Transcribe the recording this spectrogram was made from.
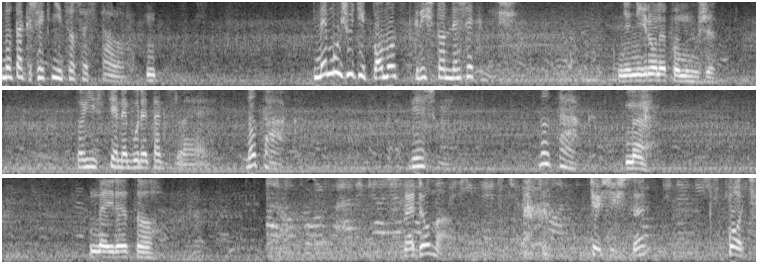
No tak řekni, co se stalo. Nemůžu ti pomoct, když to neřekneš. Mně nikdo nepomůže. To jistě nebude tak zlé. No tak. Věř mi. No tak. Ne. Nejde to. Jsme doma. Těšíš se? Pojď.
